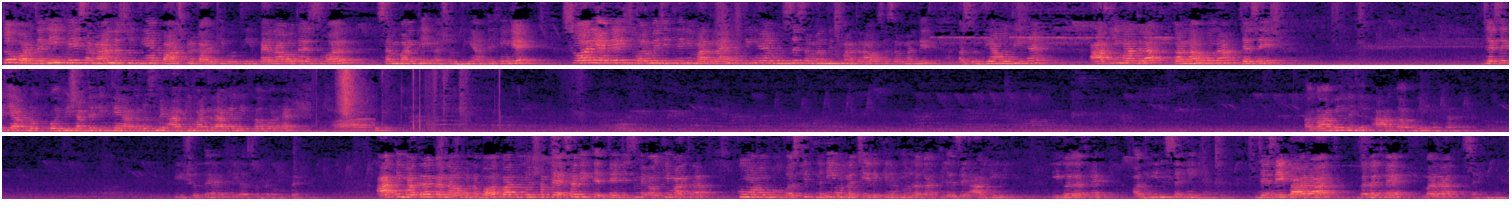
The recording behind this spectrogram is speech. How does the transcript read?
तो वर्तनी में सामान्य अशुद्धियाँ पाँच प्रकार की होती है। पहला होता है स्वर संबंधी अशुद्धियाँ। देखेंगे स्वर यानी स्वर में जितनी भी मात्राएँ होती हैं उससे संबंधित मात्राओं से संबंधित अशुद्धियाँ होती हैं। आ की मात्रा का न होना जैसे जैसे कि आप लोग कोई भी शब्द लिखते हैं, अगर उसमें आ की मात्रा अगर लिखा हुआ है अगामी नहीं, आगामी होता है। आ की मात्रा का ना होना। बहुत बार हम लोग शब्द ऐसा लिख देते हैं जिसमें अ की मात्रा को वहाँ उपस्थित नहीं होना चाहिए, लेकिन हम लोग लगाते जैसे आधीन ये गलत है, अधीन सही है। जैसे बारात गलत है, बारात सही है।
